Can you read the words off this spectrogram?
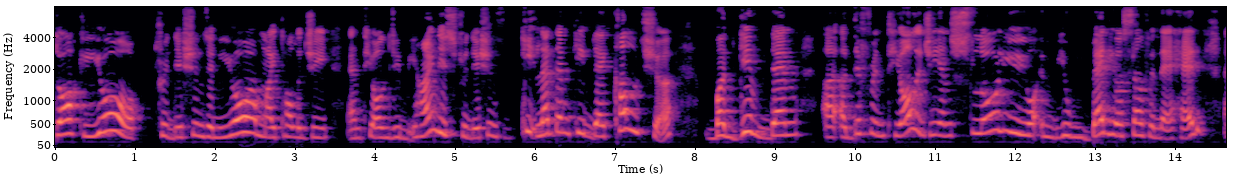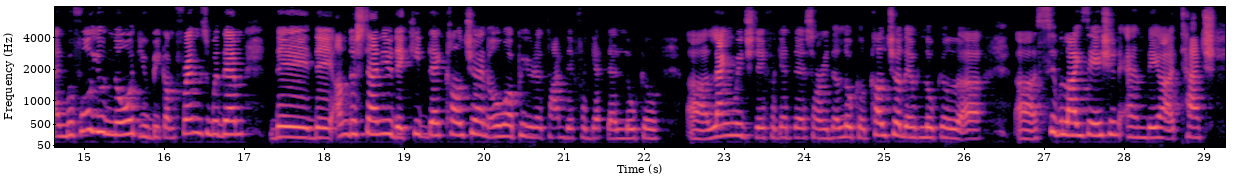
dock your traditions and your mythology and theology behind these traditions. Keep, let them keep their culture, but give them a, a, different theology and slowly you, you embed yourself in their head and before you know it you become friends with them they they understand you they keep their culture and over a period of time they forget their local uh, language they forget their sorry their local culture their local uh, uh, civilization and they are attached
